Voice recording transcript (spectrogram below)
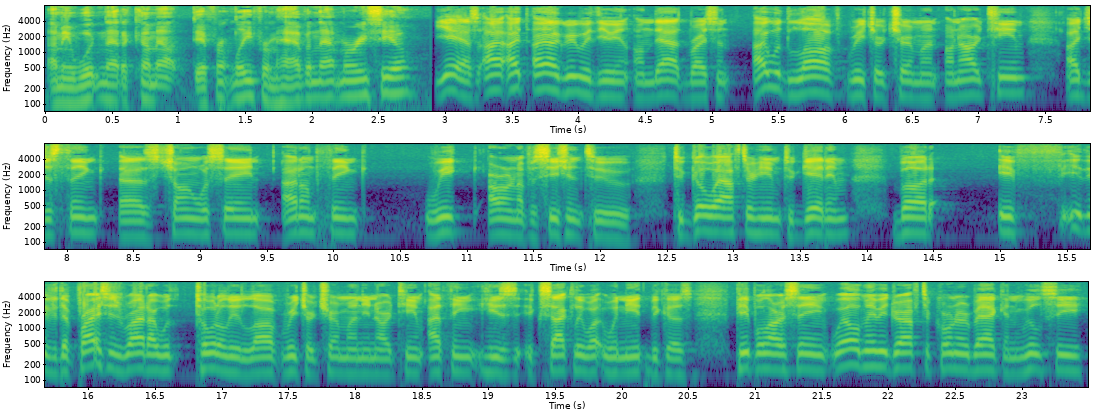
I mean, wouldn't that have come out differently from having that, Mauricio? Yes, I, I, I agree with you on that, Bryson. I would love Richard Sherman on our team. I just think, as Sean was saying, I don't think we are in a position to to go after him to get him. But if if the price is right, I would totally love Richard Sherman in our team. I think he's exactly what we need because people are saying, well, maybe draft a cornerback and we'll see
